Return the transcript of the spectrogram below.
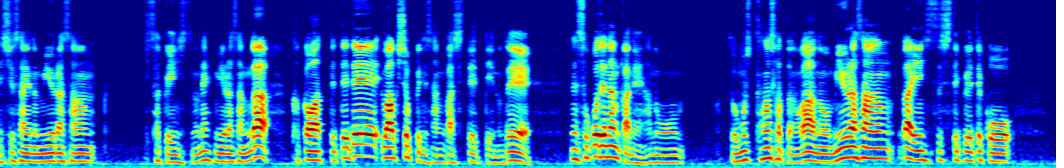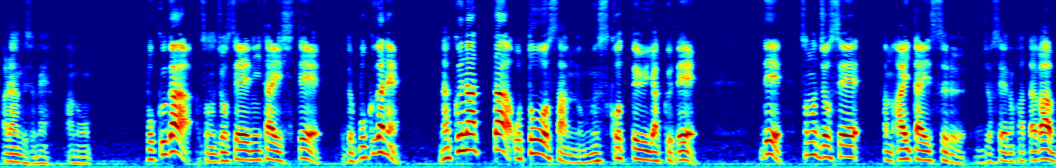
主催の三浦さん、作演出のね、三浦さんが関わってて、で、ワークショップに参加してっていうので、でそこでなんかね、あの、そう、もし楽しかったのが、あの、三浦さんが演出してくれて、こう、あれなんですよね。あの、僕が、その女性に対して、えっと、僕がね、亡くなったお父さんの息子っていう役で、で、その女性、あの、相対する女性の方が、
